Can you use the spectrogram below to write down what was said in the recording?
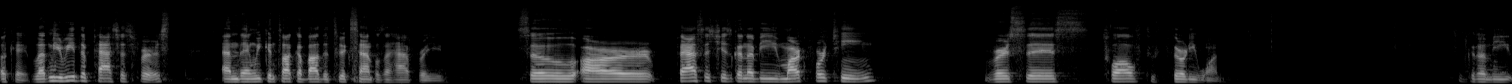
Okay, let me read the passage first, and then we can talk about the two examples I have for you. So our passage is going to be Mark 14, verses 12 to 31. It's going to be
